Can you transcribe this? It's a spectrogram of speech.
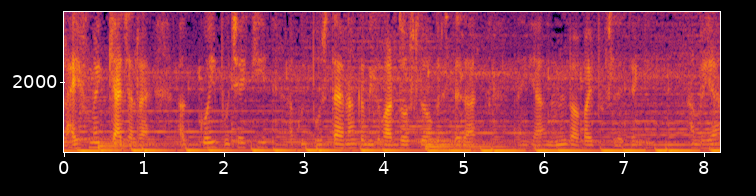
लाइफ में क्या चल रहा है। अब कोई पूछे कि, अब कोई पूछता है ना कभी कभार दोस्त लोग, रिश्तेदार, या मम्मी पापा ही पूछ लेते हैं कि हाँ भैया,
